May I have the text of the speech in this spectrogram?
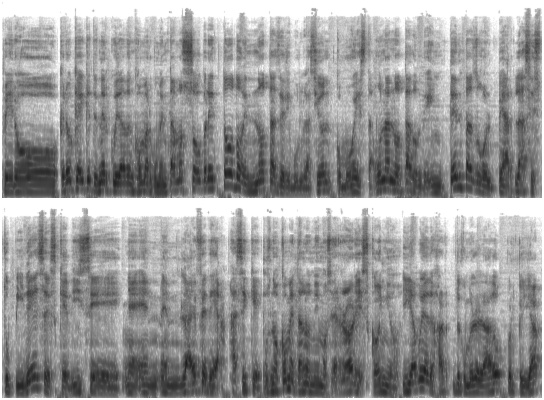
Pero creo que hay que tener cuidado en cómo argumentamos, sobre todo en notas de divulgación como esta. Una nota donde intentas golpear las estupideces que dice en, en la FDA. Así que, pues no cometan los mismos errores, coño. Y ya voy a dejar de comer helado porque ya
